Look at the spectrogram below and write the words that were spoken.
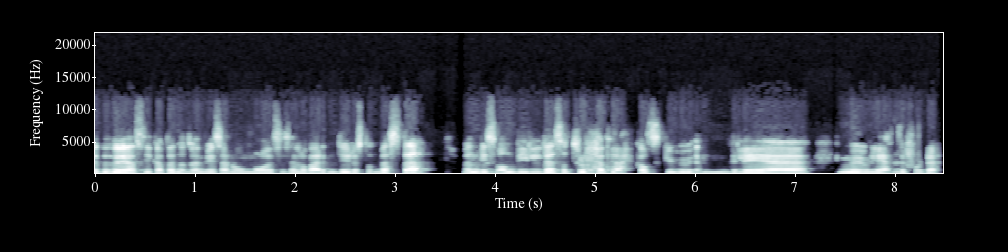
Jeg, jeg sier ikke at det nødvendigvis er noe mål i seg selv å være den dyreste og den beste, men hvis man vil det, så tror jeg det er ganske uendelige muligheter for det.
